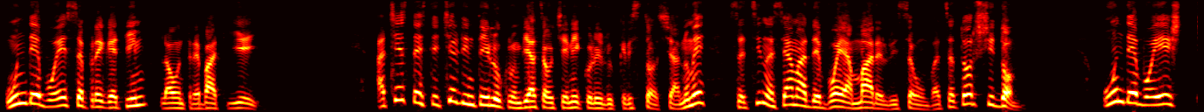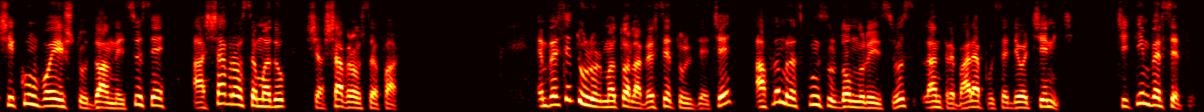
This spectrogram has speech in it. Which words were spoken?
Unde voie să pregătim? L-au întrebat ei. Acesta este cel din tâi lucru în viața ucenicului lui Hristos și anume să țină seama de voia marelui său învățător și domn. Unde voiești și cum voiești tu, Doamne Iisuse, așa vreau să mă duc și așa vreau să fac. În versetul următor, la versetul 10, aflăm răspunsul Domnului Isus la întrebarea pusă de ocenici. citim versetul.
